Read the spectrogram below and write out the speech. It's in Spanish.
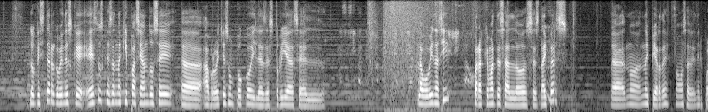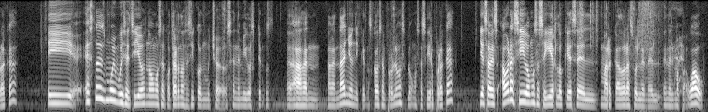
Lo que sí te recomiendo es que estos que están aquí paseándose, uh, aproveches un poco y les destruyas el... La bobina así, para que mates a los snipers. Uh, no, no hay pierde, vamos a venir por acá. Y esto es muy muy sencillo, no vamos a encontrarnos así con muchos enemigos que nos hagan, hagan daño ni que nos causen problemas, vamos a seguir por acá. Ya sabes, ahora sí vamos a seguir lo que es el marcador azul en el, en el mapa. ¡Wow!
